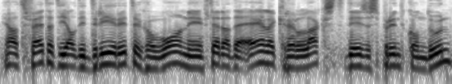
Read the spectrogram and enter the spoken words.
ja, het feit dat hij al die drie ritten gewonnen heeft, hè, dat hij eigenlijk relaxed deze sprint kon doen.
